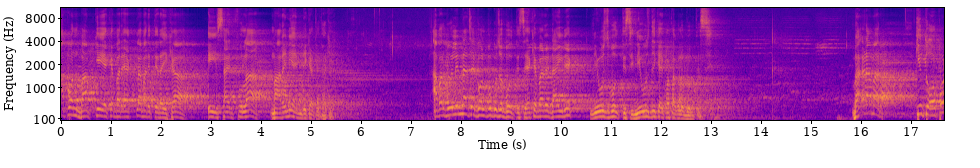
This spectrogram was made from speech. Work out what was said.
আপন বাপকে একেবারে একলা বাড়িতে রাইখা এই সাইড ফুলা মারে নিয়ে আমেরিকাতে থাকে। আবার বললেন না যে গল্প গুজব বলতেছে, একেবারে ডাইরেক্ট নিউজ বলতেছি নিউজ দিকে কথাগুলো বলতেছি। ভাইরা আমার, কিন্তু অপর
